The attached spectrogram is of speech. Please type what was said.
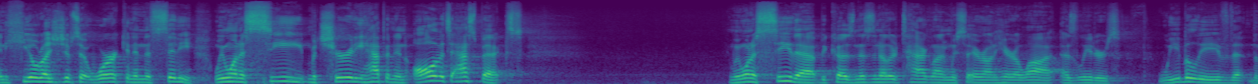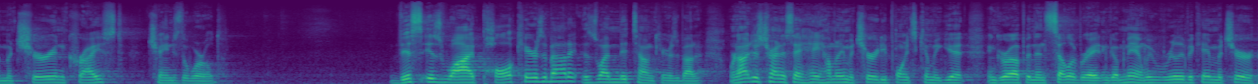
and heal relationships at work and in the city. We want to see maturity happen in all of its aspects. And we want to see that because, and this is another tagline we say around here a lot as leaders, we believe that the mature in Christ change the world. This is why Paul cares about it. This is why Midtown cares about it. We're not just trying to say, hey, how many maturity points can we get and grow up and then celebrate and go, man, we really became mature.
